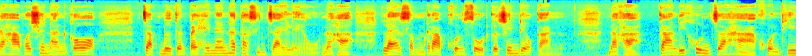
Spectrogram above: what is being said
นะคะ เพราะฉะนั้นก็จับมือกันไปให้แน่นถ้าตัดสินใจแล้วนะคะ และสำหรับคนโสดก็เช่นเดียวกันนะคะ การที่คุณจะหาคนที่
